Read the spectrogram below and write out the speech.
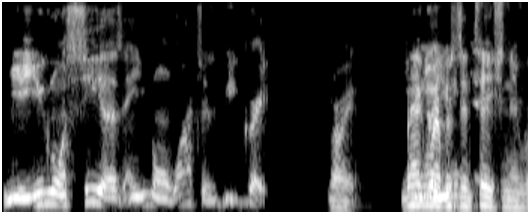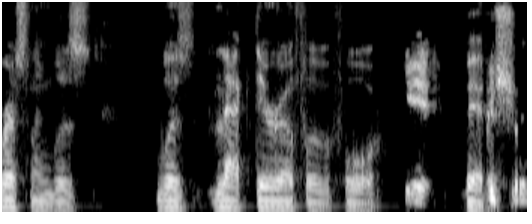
You, you gonna see us and you gonna watch us be great. Right. Black you know, representation in wrestling was was lack thereof for for yeah better for sure.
